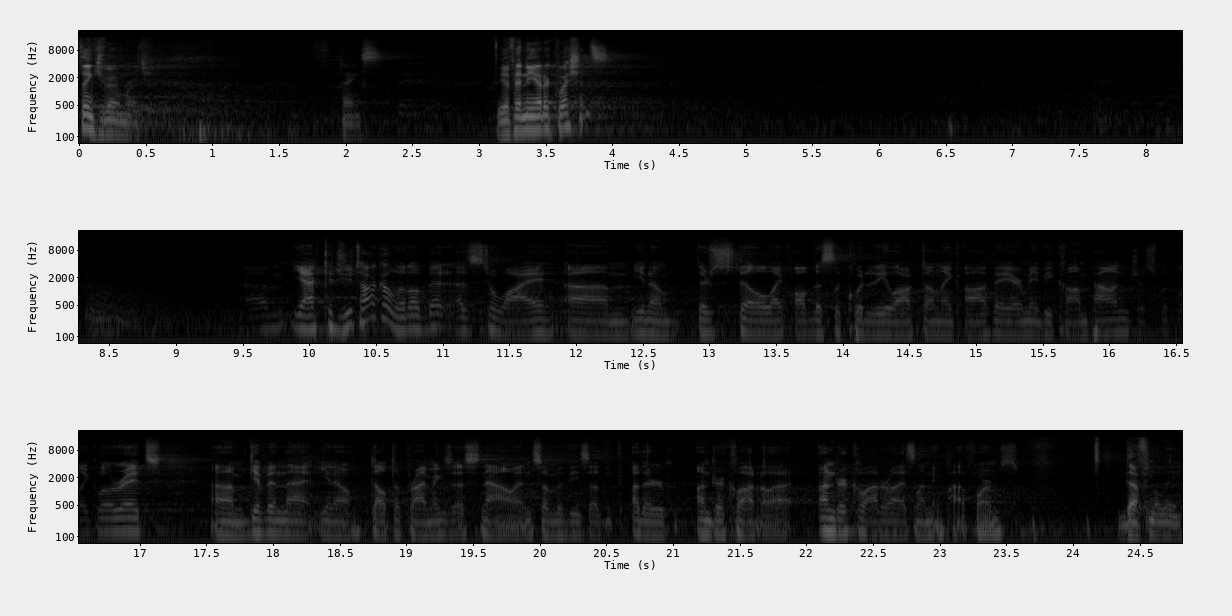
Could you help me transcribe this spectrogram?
Thank you very much. Thanks. Do you have any other questions? Yeah, could you talk a little bit as to why, um, you know, there's still like all this liquidity locked on like Aave or maybe Compound just with like low rates, um, given that, you know, Delta Prime exists now and some of these other, other under, collateralized, under collateralized lending platforms? Definitely.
